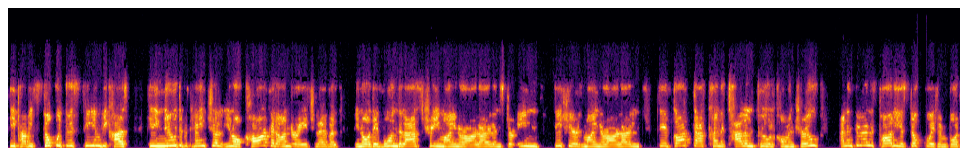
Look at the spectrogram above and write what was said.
he probably stuck with this team because he knew the potential. You know, Cork at underage level, you know, they've won the last three minor All Irelands. They're in this year's minor All Ireland. They've got that kind of talent pool coming through. And in fairness, Paudie is stuck with him, but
